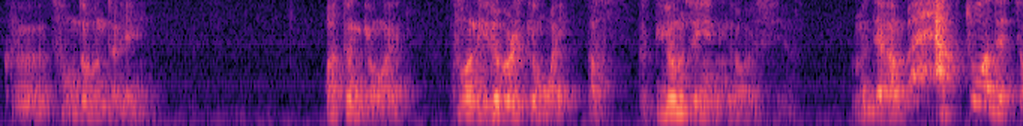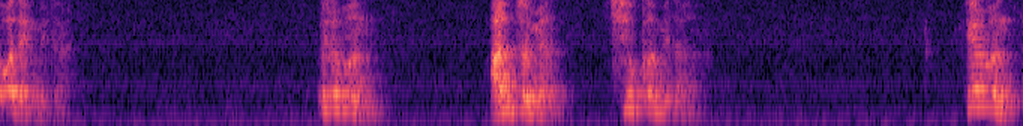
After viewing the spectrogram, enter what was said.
그 성도분들이 어떤 경우에 구원을 잃어버릴 경우가 막 위험성이 있는 경우가 있어요. 내가 막 쪼아대, 쪼아댑니다. 여러분, 안 쩌면 지옥 갑니다. 여러분,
